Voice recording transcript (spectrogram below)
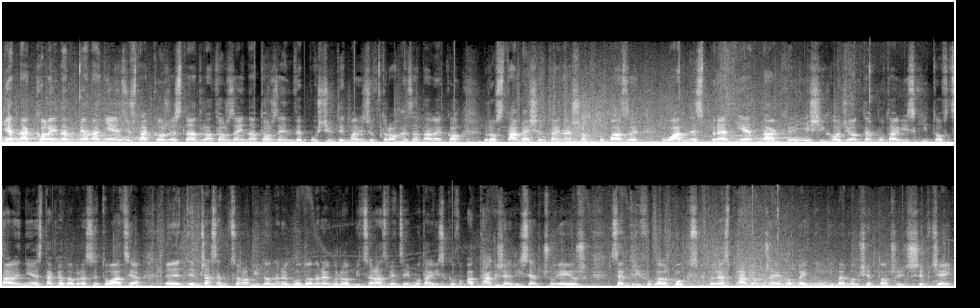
Jednak kolejna wymiana nie jest już tak korzystna dla Torzejna. Torzejn wypuścił tych malisów trochę za daleko, rozstawia się tutaj na środku bazy. Ładny spread jednak, jeśli chodzi o te mutaliski, to wcale nie jest taka dobra sytuacja. E, Tymczasem, co robi Don Regu? Don Regu robi coraz więcej mutalisków, a także researchuje już Centrifugal Hooks, które sprawią, że jego bailingi będą się toczyć szybciej.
